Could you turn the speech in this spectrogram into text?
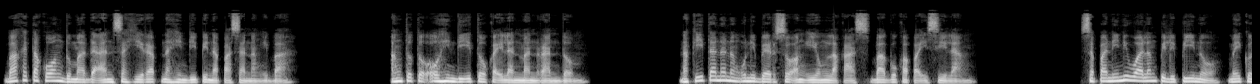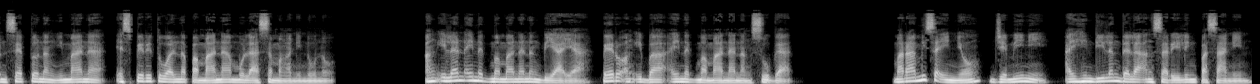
Bakit ako ang dumadaan sa hirap na hindi pinapasan ng iba? Ang totoo hindi ito kailanman random. Nakita na ng universo ang iyong lakas bago ka pa isilang. Sa paniniwalang Pilipino, may konsepto ng imana, espiritual na pamana mula sa mga ninuno. Ang ilan ay nagmamana ng biyaya, pero ang iba ay nagmamana ng sugat. Marami sa inyo, Gemini, ay hindi lang dala ang sariling pasanin,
